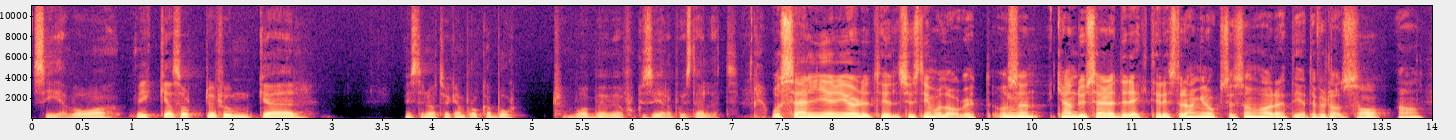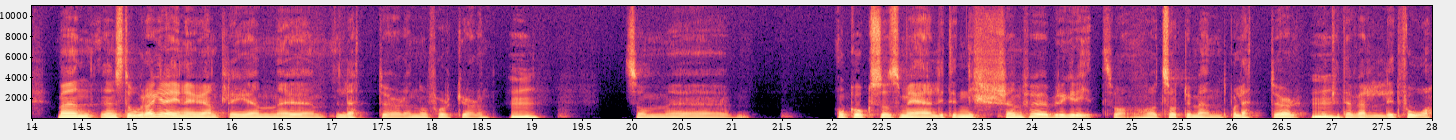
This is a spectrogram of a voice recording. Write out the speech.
se vad, vilka sorter funkar. Finns det något jag kan plocka bort? Vad behöver jag fokusera på istället? Och säljer gör du till Systembolaget. Och Mm. sen kan du sälja direkt till restauranger också som har rättigheter förstås. Ja, Ja. Men den stora grejen är ju egentligen eh, lättölen och folkölen. Mm. Som, eh, och också som är lite nischen för bryggeriet. Så, ha ett sortiment på lättöl, Mm. vilket är väldigt få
